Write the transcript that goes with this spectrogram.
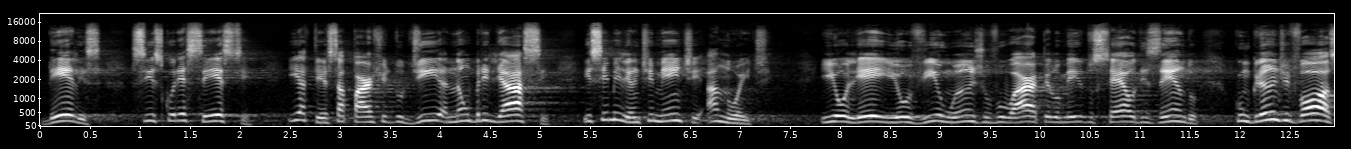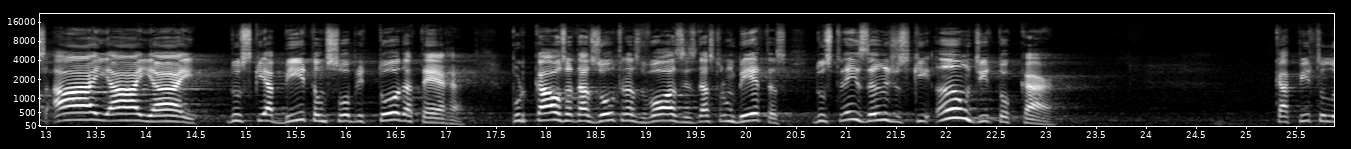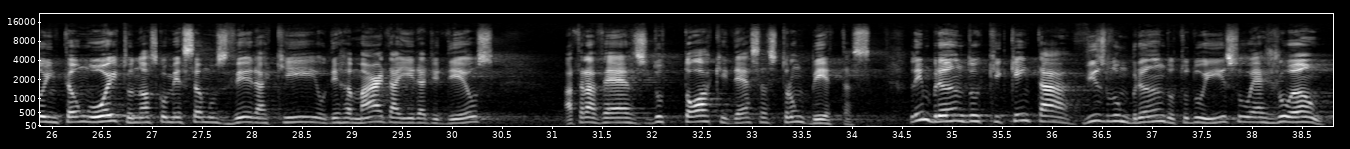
deles se escurecesse, e a terça parte do dia não brilhasse, e semelhantemente a noite. E olhei e ouvi um anjo voar pelo meio do céu, dizendo com grande voz: Ai, ai, ai, dos que habitam sobre toda a terra, por causa das outras vozes das trombetas dos três anjos que hão de tocar. Capítulo então 8, nós começamos a ver aqui o derramar da ira de Deus através do toque dessas trombetas. Lembrando que quem está vislumbrando tudo isso é João,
